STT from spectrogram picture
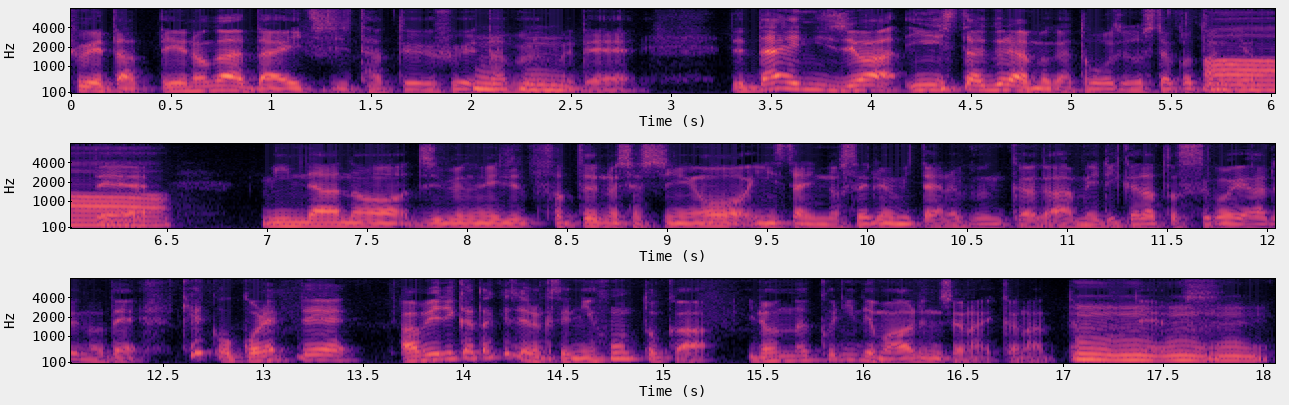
増えたっていうのが第一次タトゥー増えたブームで,、で第二次はインスタグラムが登場したことによってあみんなあの自分の入れたタトゥーの写真をインスタに載せるみたいな文化がアメリカだとすごいあるので結構これってアメリカだけじゃなくて日本とかいろんな国でもあるんじゃないかなってうん思って、うんうん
